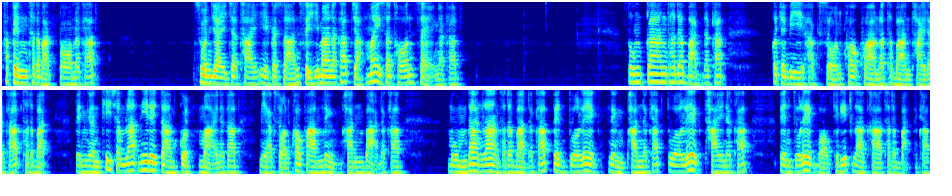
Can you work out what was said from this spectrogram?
ถ้าเป็นธนบัตรปลอมนะครับ ส่วนใหญ่จะถ่ายเอกสารสีมานะครับ จะไม่สะท้อนแสงนะครับ ตรงกลางธนบัตรนะครับ ก็จะมีอักษรข้อความรัฐบาลไทยนะครับ ธนบัตรเป็นเงินที่ชำระหนี้ได้ตามกฎหมายนะครับ มีอักษรข้อความ 1,000 บาทนะครับ มุมด้านล่างธนบัตรนะครับ เป็นตัวเลข 1,000นะครับ ตัวเลขไทยนะครับ เป็นตัวเลขบอกชนิดราคาธนบัตรนะครับ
